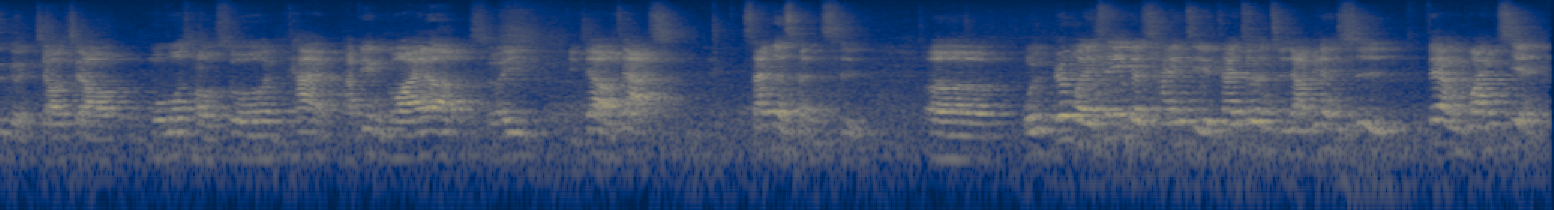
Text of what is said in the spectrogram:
这个教教摸摸头说，你看他变乖了，所以比较有价值。三个层次，呃，我认为这一个拆解在这个指甲辩是非常关键的，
